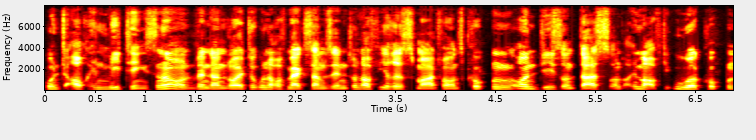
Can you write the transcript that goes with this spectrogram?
und auch in Meetings. Ne? Und wenn dann Leute unaufmerksam sind und auf ihre Smartphones gucken und dies und das und immer auf die Uhr gucken.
